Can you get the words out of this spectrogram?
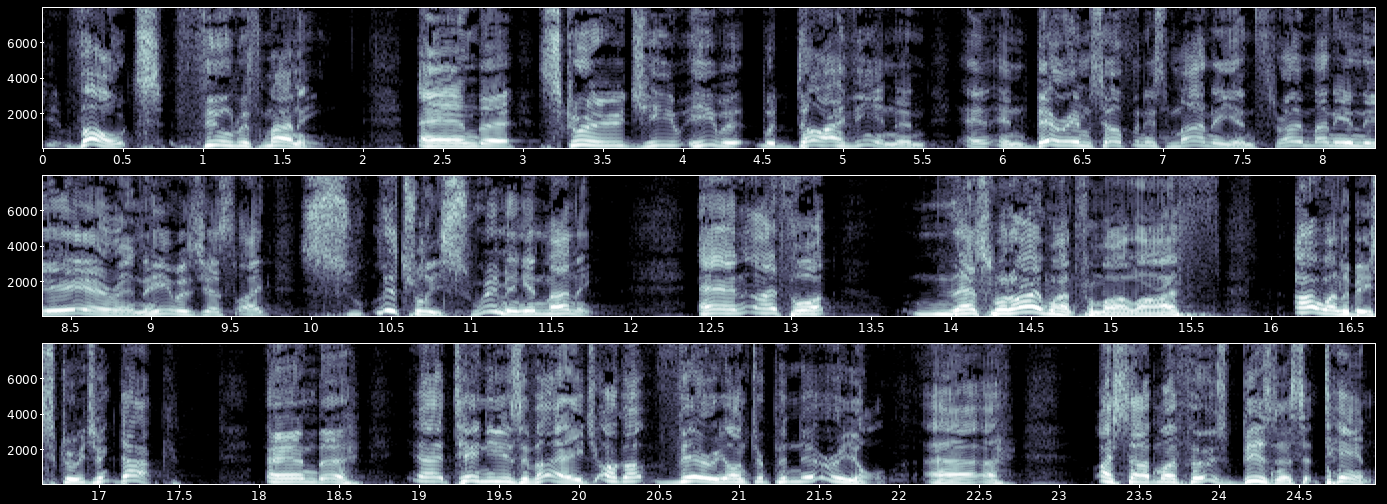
vaults filled with money. And uh, Scrooge, he, he would, would dive in and, and, and, bury himself in his money and throw money in the air. And he was just like sw- literally swimming in money. And I thought, that's what I want for my life. I want to be Scrooge McDuck. And uh, at 10 years of age, I got very entrepreneurial. Uh, I started my first business at 10.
